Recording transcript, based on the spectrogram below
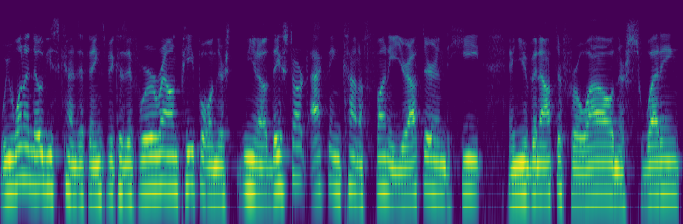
we want to know these kinds of things because if we're around people and they're, you know, they start acting kind of funny. You're out there in the heat and you've been out there for a while and they're sweating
